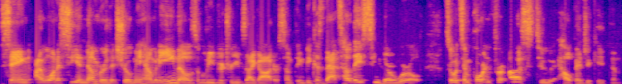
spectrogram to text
saying, I want to see a number that showed me how many emails lead retrieves I got or something, because that's how they see their world. So it's important for us to help educate them.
